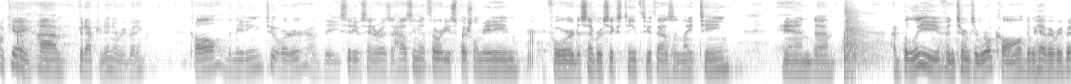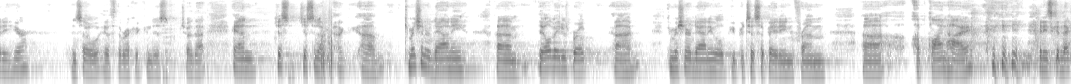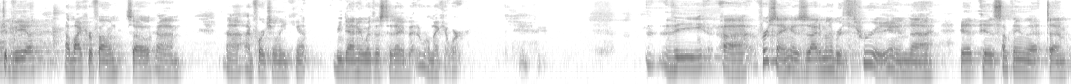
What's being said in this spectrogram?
Okay, um, good afternoon, everybody. Call the meeting to order of the City of Santa Rosa Housing Authority special meeting for December 16th, 2019. And um, I believe in terms of roll call, do we have everybody here? And so if the record can just show that. And just, just enough, uh, um, Commissioner Downey, um, the elevators broke. Uh, Commissioner Downey will be participating from uh, up on high, and he's connected via a microphone, so um, uh, unfortunately he can't be down here with us today, but we'll make it work. The uh, first thing is item number three, and uh, it is something that um,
